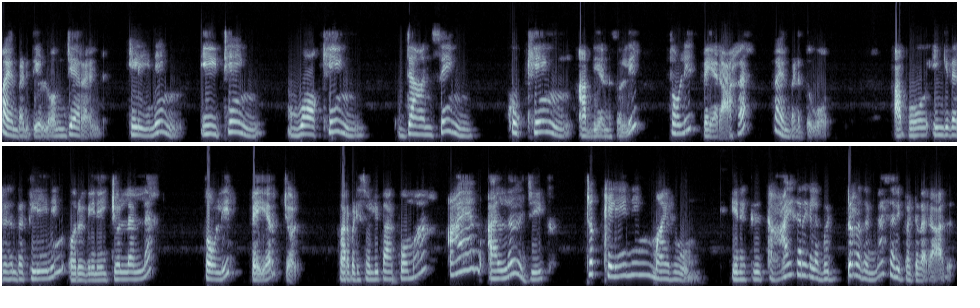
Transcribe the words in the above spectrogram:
பயன்படுத்தியுள்ளோம். Gerund cleaning eating walking dancing cooking அப்படின்னு சொல்லி தொழிற்பெயராக பயன்படுத்துவோம். அப்போ இங்கு வருகின்ற கிளீனிங் ஒரு வினை சொல் அல்ல தொழிற்பெயர் சொல். மறுபடி சொல்லி பார்ப்போமா? I am allergic to cleaning my room எனக்கு காய்கறிகளை வெட்டுறதுன்னா சரிப்பட்டு வராது.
